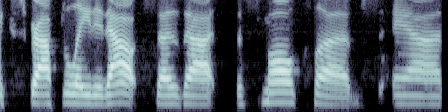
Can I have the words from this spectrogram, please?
extrapolated out so that the small clubs and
